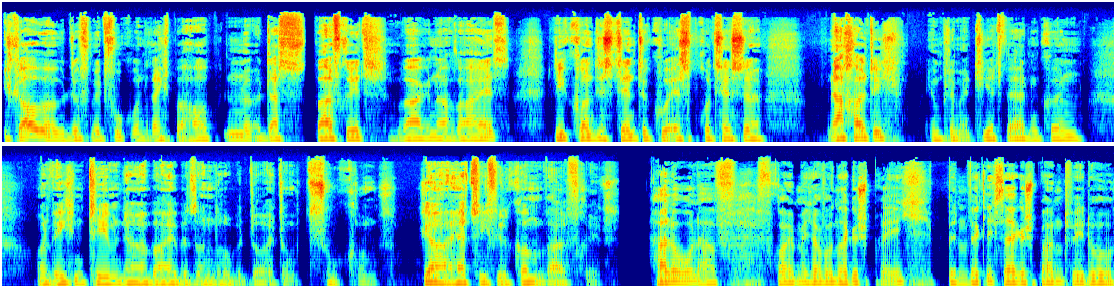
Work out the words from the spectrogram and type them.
Ich glaube, wir dürfen mit Fug und Recht behaupten, dass Walfried Wagner weiß, wie konsistente QS-Prozesse nachhaltig implementiert werden können und welchen Themen dabei besondere Bedeutung zukommt. Ja, herzlich willkommen, Walfried. Hallo Olaf, freue mich auf unser Gespräch. Bin wirklich sehr gespannt, wie du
